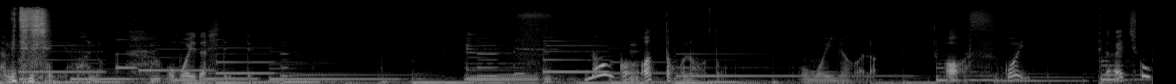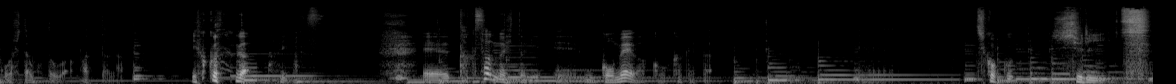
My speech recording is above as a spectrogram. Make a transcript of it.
あ見ててじゃねえ あの思い出していて。なんかあったかなと。思いながら。あすごい。大遅刻をしたことがあったなと。いうことがあります、えーたくさんの人に、えーご迷惑をかけた、えー遅刻シリーズ。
